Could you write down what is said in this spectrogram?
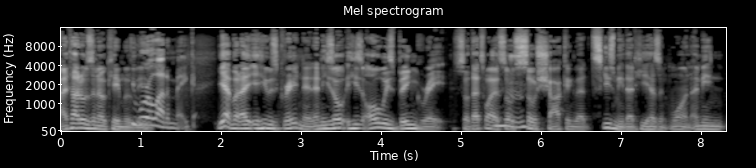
I thought it was an okay movie. He wore a lot of makeup. Yeah, but I, he was great in it, and he's he's always been great. So that's why it's so Mhm. so shocking that excuse me that he hasn't won. I mean,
